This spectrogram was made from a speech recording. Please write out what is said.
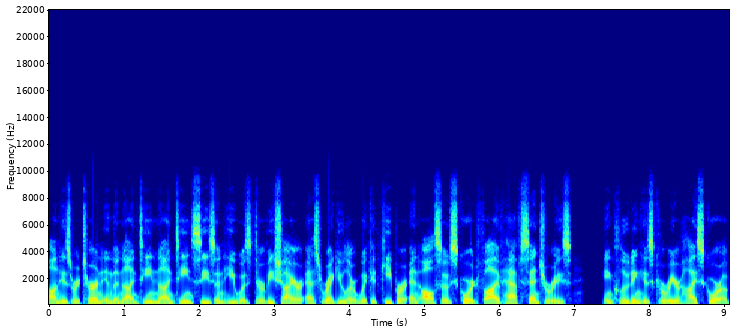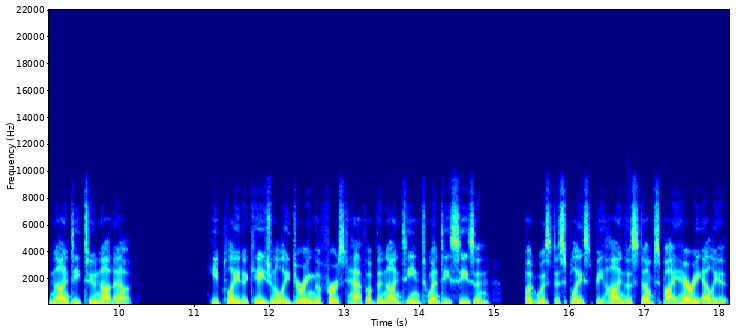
On his return in the 1919 season he was Derbyshire's regular wicketkeeper and also scored five half-centuries, including his career high score of 92 not out. He played occasionally during the first half of the 1920 season, but was displaced behind the stumps by Harry Elliott.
